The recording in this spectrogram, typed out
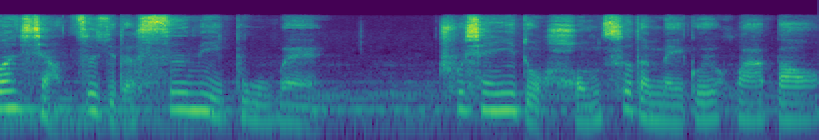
观想自己的私密部位出现一朵红色的玫瑰花苞。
